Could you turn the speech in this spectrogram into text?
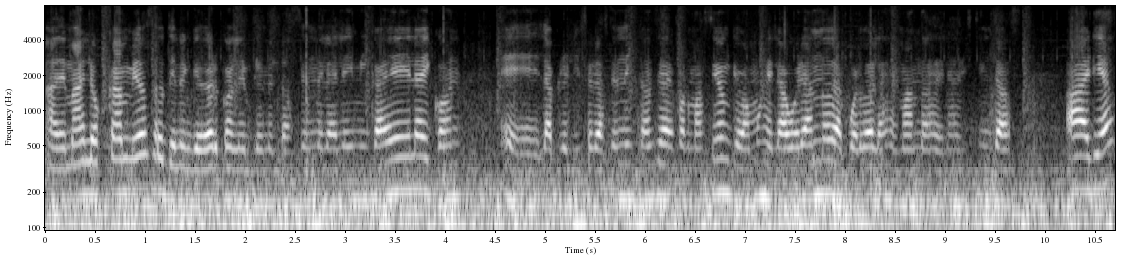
Además, los cambios tienen que ver con la implementación de la ley Micaela y con eh, la proliferación de instancias de formación que vamos elaborando de acuerdo a las demandas de las distintas áreas,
